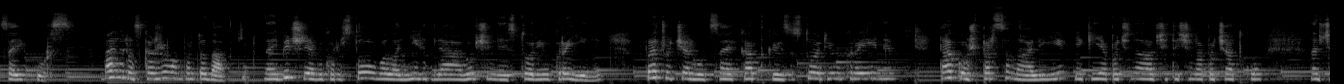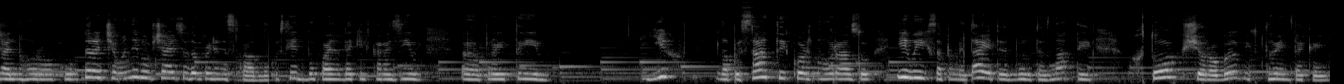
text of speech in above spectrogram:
цей курс. Далі розкажу вам про додатки. Найбільше я використовувала їх для вивчення історії України. В першу чергу це картки з історії України, також персоналії, які я починала вчити ще на початку навчального року. До речі, вони вивчаються доволі нескладно. Слід буквально декілька разів е, пройти їх, написати кожного разу, і ви їх запам'ятаєте, будете знати, хто що робив і хто він такий.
